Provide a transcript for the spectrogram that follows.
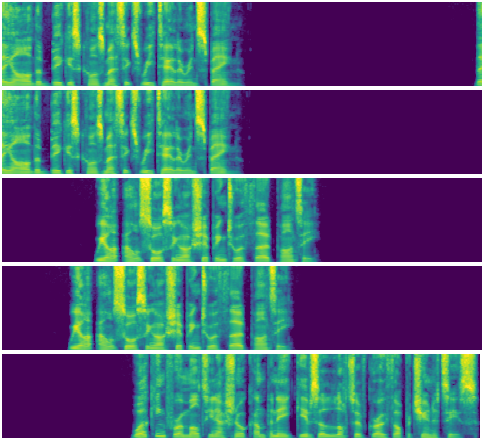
They are the biggest cosmetics retailer in Spain. They are the biggest cosmetics retailer in Spain. We are outsourcing our shipping to a third party. We are outsourcing our shipping to a third party. Working for a multinational company gives a lot of growth opportunities.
